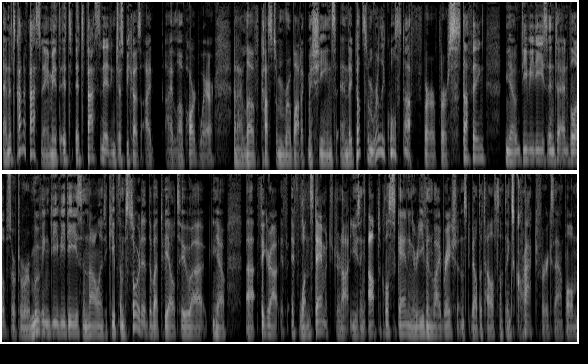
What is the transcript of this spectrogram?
and it's kind of fascinating. I mean, it's, it's it's fascinating just because I I love hardware and I love custom robotic machines, and they built some really cool stuff for for stuffing, you know, DVDs into envelopes or to removing DVDs, and not only to keep them sorted, but to be able to uh, you know uh, figure out if, if one's damaged or not using optical scanning or even vibrations to be able to tell if something's cracked, for example.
